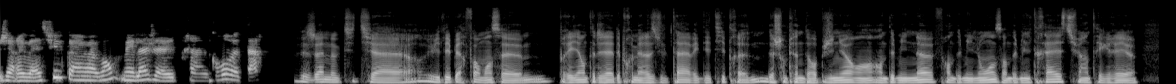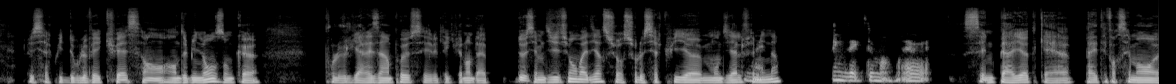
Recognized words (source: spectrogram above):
j'arrivais à suivre quand même avant, mais là j'avais pris un gros retard. Jeanne, donc tu, as eu des performances euh, brillantes, déjà des premiers résultats avec des titres de championne d'Europe junior en, 2009, en 2011, en 2013. Tu as intégré euh, le circuit WQS en, 2011. Donc, euh, pour le vulgariser un peu, c'est l'équivalent de la deuxième division, on va dire, sur, sur le circuit mondial féminin. Exactement. C'est une période qui a pas été forcément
